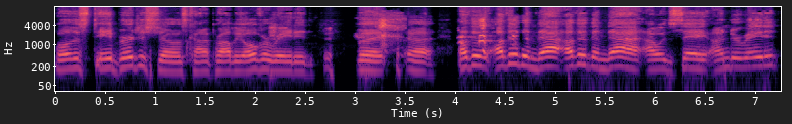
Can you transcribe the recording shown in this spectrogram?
Well, this Dave Burgess show is kind of probably overrated, but uh, other other than that, other than that, I would say underrated.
